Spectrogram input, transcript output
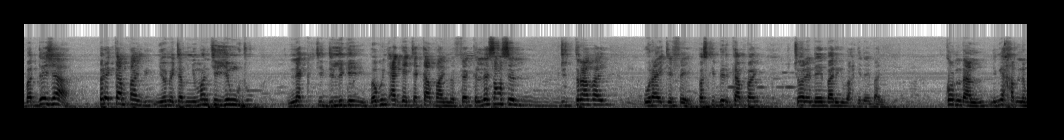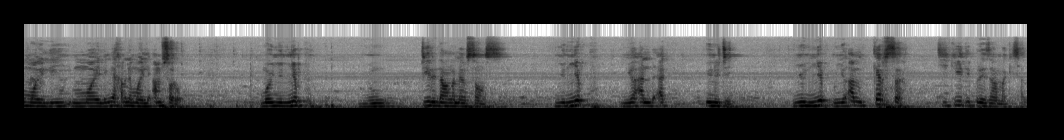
ba déjà pré campagne bi ñoom itam ñu mën ci yëngutu nekk ci di liggéey ba campagne ba fekk l' essentiel du travail aura été fait. parce que biir campagne day bari wax day bari kon daal li nga xam ne mooy li mooy li nga xam ne mooy li am solo mooy ñun ñëpp ñu tirer dans le même sens. Ñun ñëpp ñu ànd ak unité. Ñun ñëpp ñu am kersa ci kii di président Macky Sall.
